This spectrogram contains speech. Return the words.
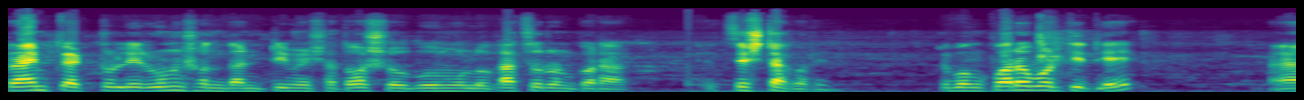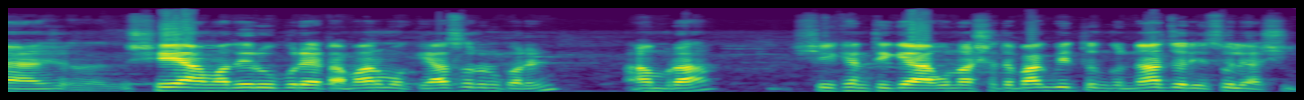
ক্রাইম পেট্রোলের অনুসন্ধান টিমের সাথে অসভ্যমূলক আচরণ করার চেষ্টা করেন এবং পরবর্তীতে সে আমাদের উপরে একটা মারমুখী আচরণ করেন আমরা সেখান থেকে ওনার সাথে বাগবিতঙ্গ না জড়িয়ে চলে আসি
